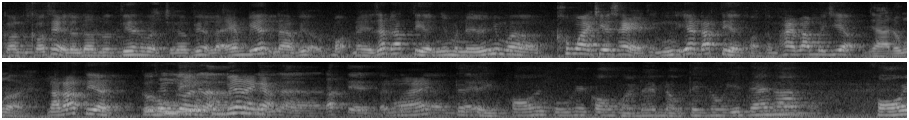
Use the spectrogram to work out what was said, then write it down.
Còn có thể là lần đầu tiên mà việc là em biết là ví dụ bọn này rất đắt tiền. Nhưng mà nếu như mà không ai chia sẻ thì nghĩ là đắt tiền khoảng tầm 2 30 triệu. Dạ đúng rồi. Là đắt tiền. cứ Những không nghĩ người là không biết anh ạ. là đắt tiền Đấy. ờ, cái tiền phối của cái con mà đêm đầu tiên con ít đá đó phối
